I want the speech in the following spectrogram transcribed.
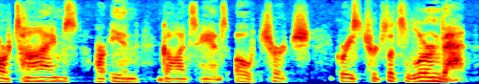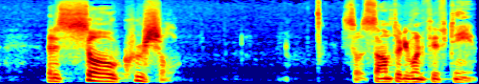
Our times are in God's hands. Oh, church, Grace Church, let's learn that. That is so crucial. So, Psalm 31 15.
